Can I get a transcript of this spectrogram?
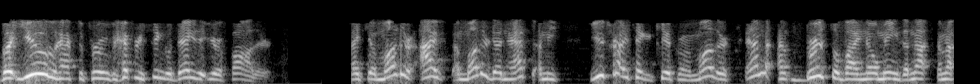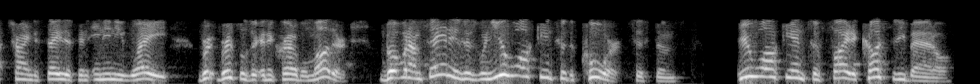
but you have to prove every single day that you're a father. Like a mother, I a mother doesn't have to. I mean, you try to take a kid from a mother, and I'm, I'm Bristol by no means. I'm not. I'm not trying to say this in, in any way. Br- Bristol's an incredible mother, but what I'm saying is, is when you walk into the court systems, you walk in to fight a custody battle.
